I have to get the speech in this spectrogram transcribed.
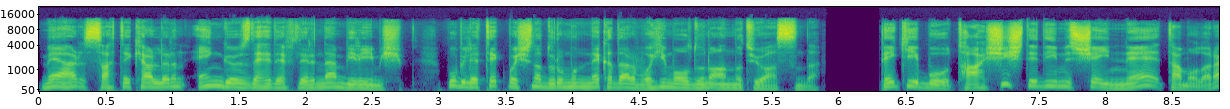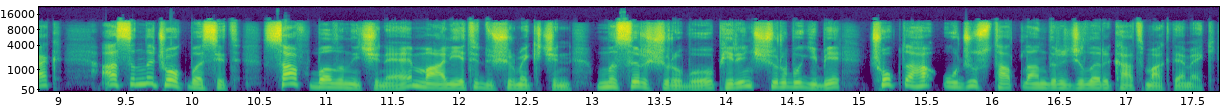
meğer sahtekarların en gözde hedeflerinden biriymiş. Bu bile tek başına durumun ne kadar vahim olduğunu anlatıyor aslında. Peki bu tahşiş dediğimiz şey ne tam olarak? Aslında çok basit. Saf balın içine maliyeti düşürmek için mısır şurubu, pirinç şurubu gibi çok daha ucuz tatlandırıcıları katmak demek.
